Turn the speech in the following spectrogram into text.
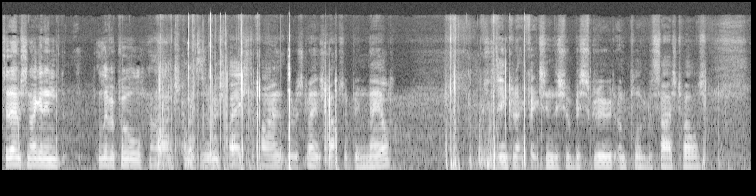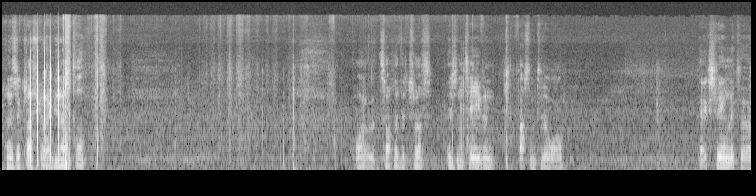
Today I'm snagging in Liverpool and coming to the roof space to find that the restraint straps have been nailed which is the incorrect fixing, they should be screwed and plugged with size 12s. There's a classical example. One at the top of the truss isn't even fastened to the wall. Extremely poor.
